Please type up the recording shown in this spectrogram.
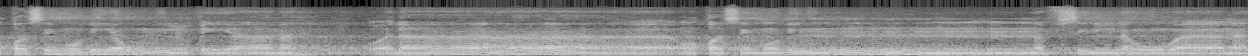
أقسم بيوم القيامة ولا أقسم بالنفس اللوامة.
